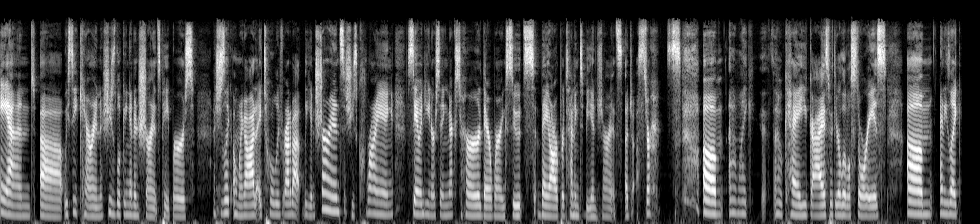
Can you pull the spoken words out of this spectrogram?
and uh, we see Karen. She's looking at insurance papers. And she's like, oh my God, I totally forgot about the insurance. She's crying. Sam and Dean are sitting next to her. They're wearing suits. They are pretending to be insurance adjusters. Um, and I'm like, okay, you guys with your little stories. Um, and he's like,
